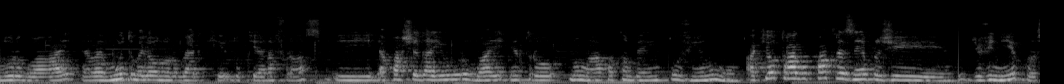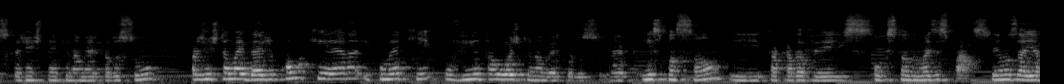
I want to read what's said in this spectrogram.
no Uruguai. Ela é muito melhor no Uruguai do que, do que é na França. E a partir daí o Uruguai entrou no mapa também do vinho no mundo. Aqui eu trago quatro exemplos de, de vinícolas que a gente tem aqui na América do Sul para a gente ter uma ideia de como que era e como é que o vinho está hoje aqui na América do Sul. Né? Em expansão e está cada vez conquistando mais espaço. Temos aí a,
